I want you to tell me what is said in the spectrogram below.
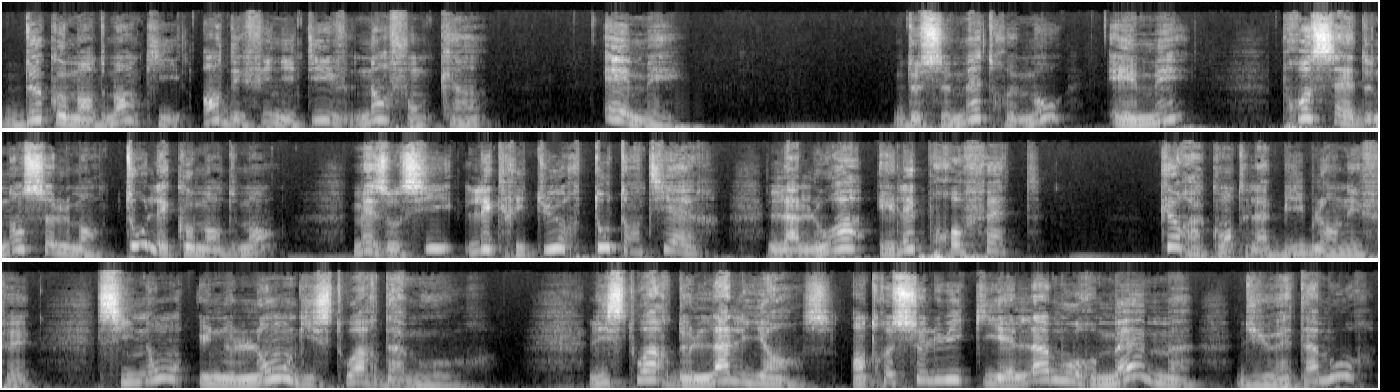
Deux commandements qui, en définitive, n'en font qu'un. Aimer. De ce maître mot, aimer, procèdent non seulement tous les commandements, mais aussi l'écriture tout entière, la loi et les prophètes. Que raconte la Bible en effet, sinon une longue histoire d'amour. L'histoire de l'alliance entre celui qui est l'amour même, Dieu est amour,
